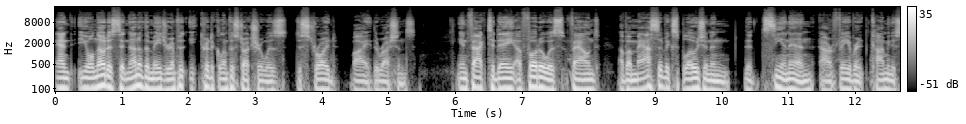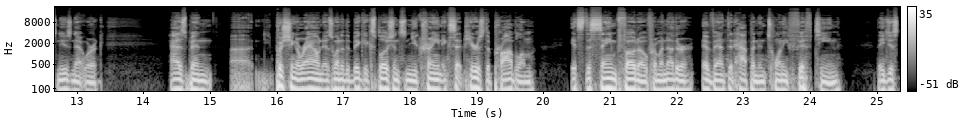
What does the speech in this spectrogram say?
And you'll notice that none of the major critical infrastructure was destroyed by the Russians. In fact, today a photo was found of a massive explosion in the CNN, our favorite communist news network, has been uh, pushing around as one of the big explosions in Ukraine. Except here's the problem it's the same photo from another event that happened in 2015. They just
